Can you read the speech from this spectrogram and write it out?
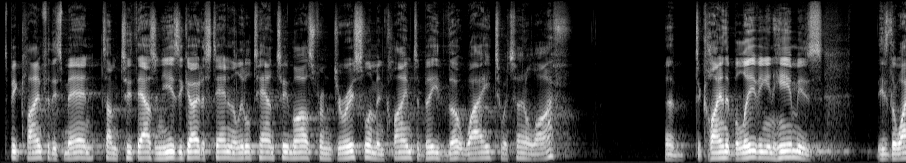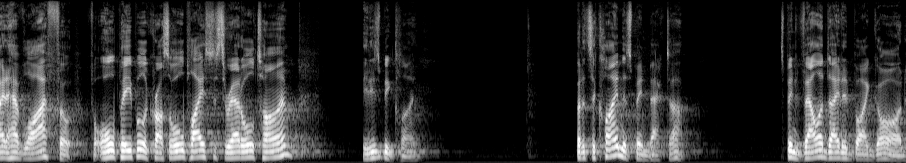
It's a big claim for this man some 2,000 years ago to stand in a little town two miles from Jerusalem and claim to be the way to eternal life. Uh, to claim that believing in him is, is the way to have life for, for all people across all places throughout all time. It is a big claim. But it's a claim that's been backed up. It's been validated by God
